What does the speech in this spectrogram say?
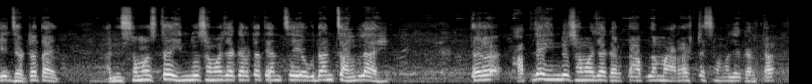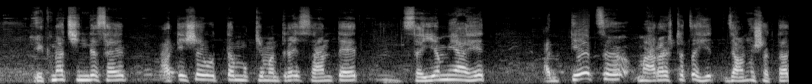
ते झटत आहेत. आणि समस्त हिंदू समाजाकरता त्यांचं योगदान चांगलं आहे. तर आपल्या हिंदू समाजाकरता आपला महाराष्ट्र समाजाकरता एकनाथ शिंदे साहेब अतिशय उत्तम मुख्यमंत्री आहेत शांत आहेत संयमी आहेत. आणि तेच महाराष्ट्राचं हित जाणू शकतात.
